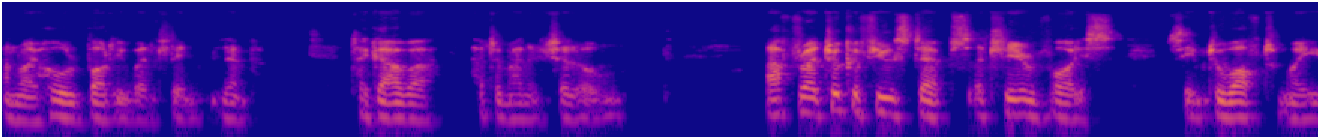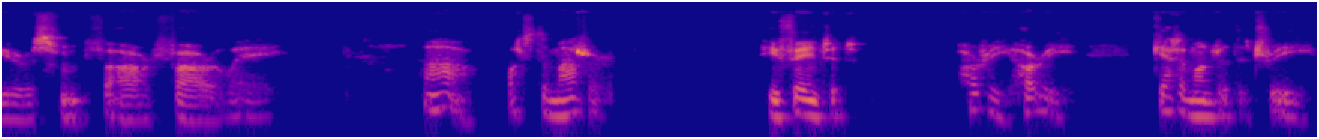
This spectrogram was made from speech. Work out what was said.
and my whole body went limp. Tagawa had to manage alone. After I took a few steps, a clear voice seemed to waft to my ears from far, far away. Ah, what's the matter? He fainted. Hurry, hurry, get him under the tree.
